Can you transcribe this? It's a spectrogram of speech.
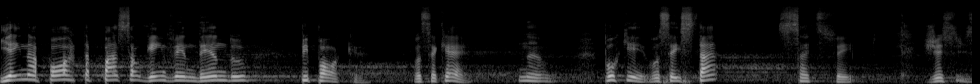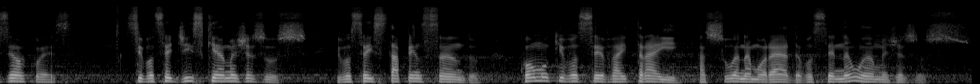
E aí na porta passa alguém vendendo pipoca. Você quer? Não. Por quê? Você está satisfeito. Deixa eu te dizer uma coisa. Se você diz que ama Jesus e você está pensando como que você vai trair a sua namorada, você não ama Jesus.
